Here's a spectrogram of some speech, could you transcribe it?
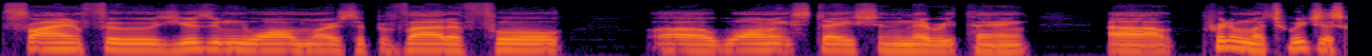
frying foods, using warmers to provide a full uh, warming station and everything, uh, pretty much we just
